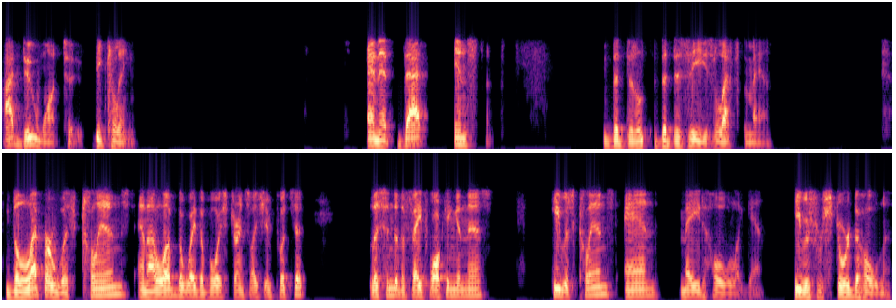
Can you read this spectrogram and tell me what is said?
I do want to be clean. And at that instant, the, the disease left the man. The leper was cleansed, and I love the way the voice translation puts it. Listen to the faith walking in this. He was cleansed and made whole again. He was restored to wholeness.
